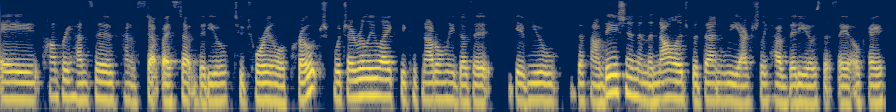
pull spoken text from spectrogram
a comprehensive kind of step by step video tutorial approach, which I really like because not only does it give you the foundation and the knowledge, but then we actually have videos that say, okay,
